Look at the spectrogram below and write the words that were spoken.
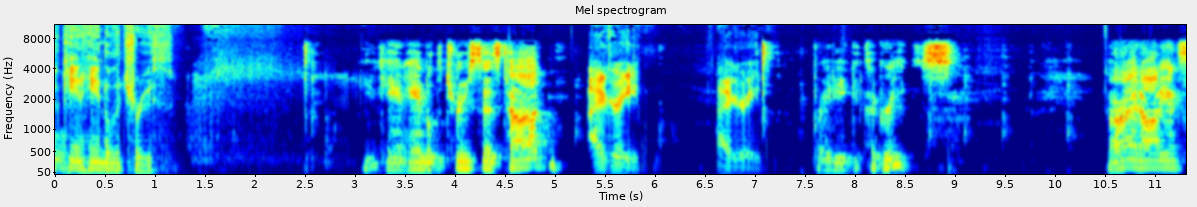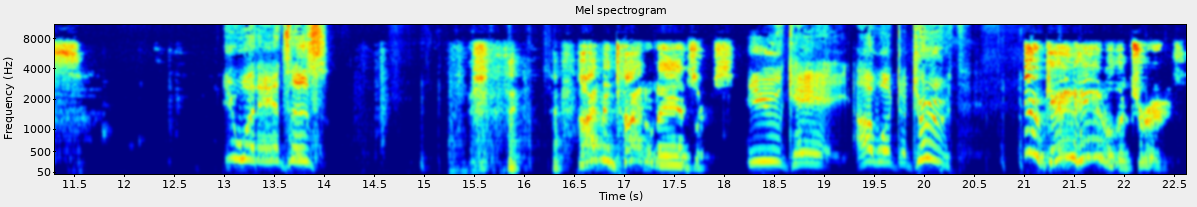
You can't handle the truth. You can't handle the truth, says Todd. I agree. I agree. Brady agrees. All right, audience. You want answers? I'm entitled to answers. You can't. I want the truth. You can't handle the truth.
